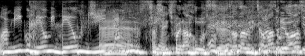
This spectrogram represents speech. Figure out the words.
amigo meu me deu de, da Rússia. É, A gente foi na Rússia, exatamente. A Trouxe um matriosca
